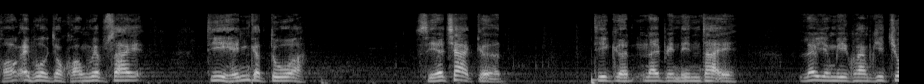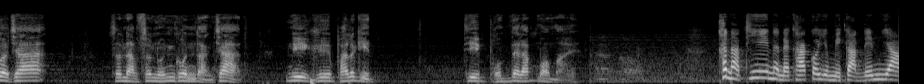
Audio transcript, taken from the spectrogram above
ของไอ้พวกเจ้าของเว็บไซต์ที่เห็นกับตัวเสียชาติเกิดที่เกิดในแผ่นดินไทย แล้วยังมีความคิดชั่วช้า สนับสนุนคนต่างชาติ นี่คือภารกิจที่ผมได้รับมอบหมายขณะที่เนี่ยนะคะก็ยังมีการเน้นย้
